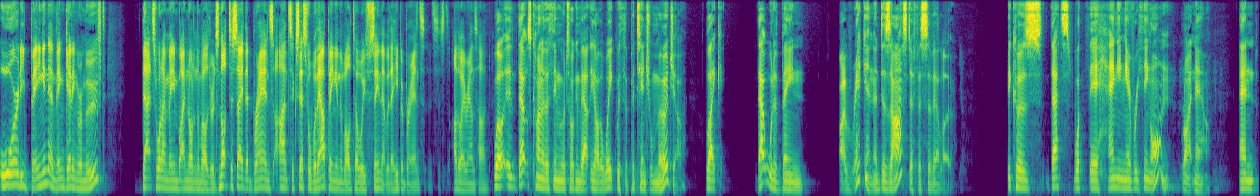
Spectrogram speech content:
already being in there and then getting removed. That's what I mean by not in the world tour. It's not to say that brands aren't successful without being in the world tour. We've seen that with a heap of brands. It's just other way around's hard. Well, that was kind of the thing we were talking about the other week with the potential merger. Like, that would have been, I reckon, a disaster for Cervélo because that's what they're hanging everything on mm-hmm. right now. And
